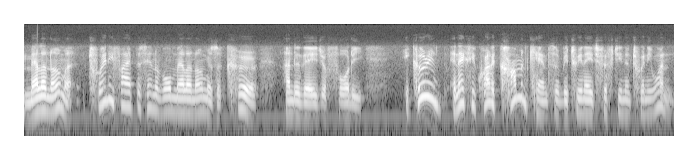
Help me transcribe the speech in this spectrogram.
Melanoma. 25% of all melanomas occur under the age of 40 occurring and actually quite a common cancer between age 15 and 21.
